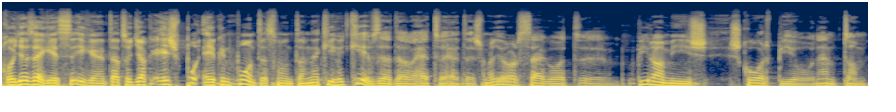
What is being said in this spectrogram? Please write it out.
hogy az egész, igen, tehát hogy gyak, és po, egyébként pont ezt mondtam neki, hogy képzeld el a 77-es Magyarországot, Piramis, Skorpió, nem tudom,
